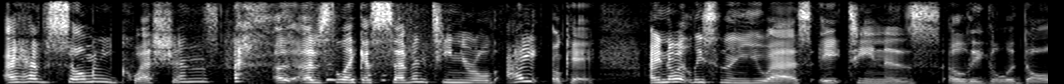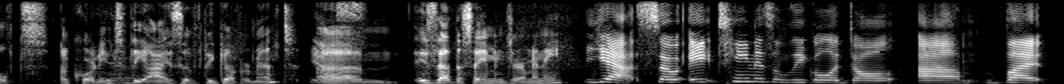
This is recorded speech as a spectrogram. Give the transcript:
I have so many questions. Uh, As like a 17 year old, I, okay, I know at least in the US, 18 is a legal adult according to the eyes of the government. Yes. Um, is that the same in Germany? Yeah, so 18 is a legal adult, um, but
